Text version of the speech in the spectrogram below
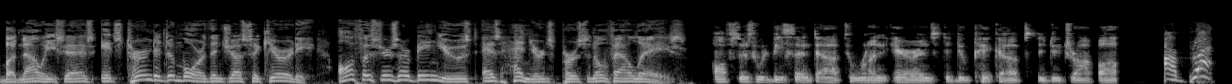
But now he says it's turned into more than just security. Officers are being used as Henyard's personal valets. Officers would be sent out to run errands, to do pickups, to do drop-off. Are black.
